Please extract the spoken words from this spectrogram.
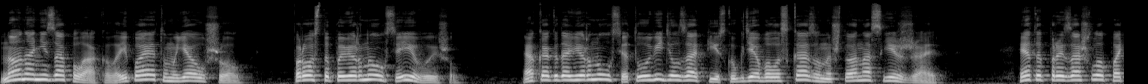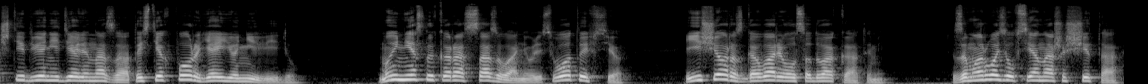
Но она не заплакала, и поэтому я ушел. Просто повернулся и вышел. А когда вернулся, то увидел записку, где было сказано, что она съезжает. Это произошло почти две недели назад, и с тех пор я ее не видел. Мы несколько раз созванивались, вот и все. еще разговаривал с адвокатами. Заморозил все наши счета,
